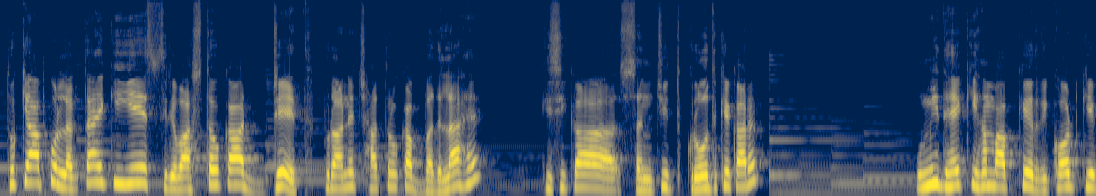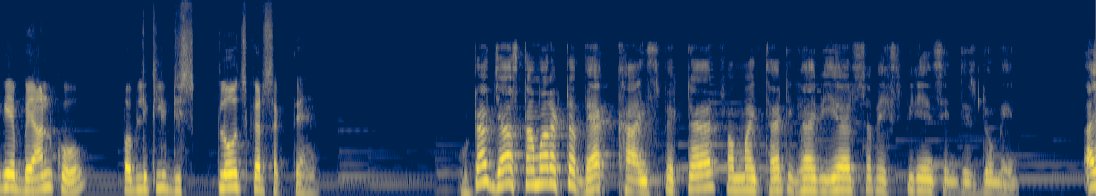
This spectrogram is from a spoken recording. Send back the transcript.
वेल तो क्या आपको लगता है कि ये श्रीवास्तव का डेथ पुराने छात्रों का बदला है किसी का संचित क्रोध के कारण उम्मीद है कि हम आपके रिकॉर्ड किए गए बयान को पब्लिकली डिस्क्लोज कर सकते हैं ওটা জাস্ট আমার একটা ব্যাখ্যা inspector from my thirty five years of experience in this domain I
